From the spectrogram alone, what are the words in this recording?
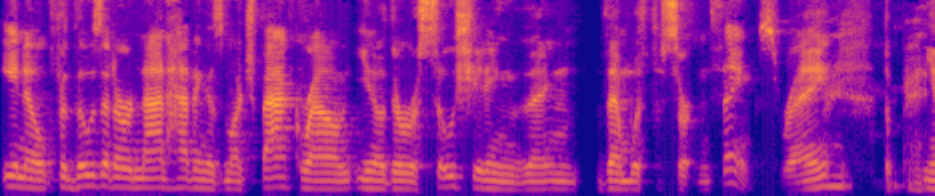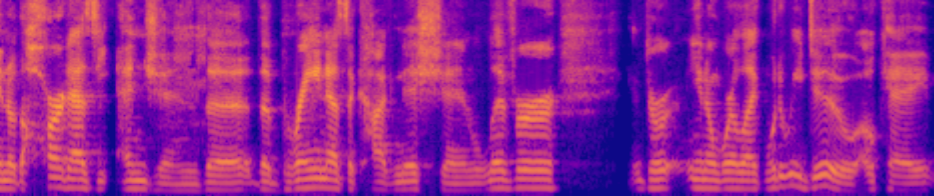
you know, for those that are not having as much background, you know, they're associating them them with certain things, right? right. The right. you know, the heart as the engine, the the brain as the cognition, liver. You know, we're like, what do we do? Okay,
